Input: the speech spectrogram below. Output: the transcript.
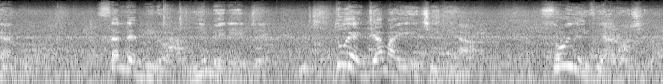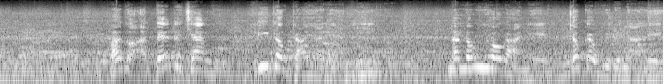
ခံကိုဆက်လက်ပြီးတော့ညှင်းပယ်တဲ့အတွက်သူ့ရဲ့ကျမ်းမာရေးအခြေအနေဟာစိုးရိမ်စရာတော့ရှိပါတယ်။ဘာလို့အသေးတချမ်းကိုလှီးထုတ်ထားရတဲ့အပြီးနှလုံးယောဂနဲ့ကြောက်ကဝေဒနာလေး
